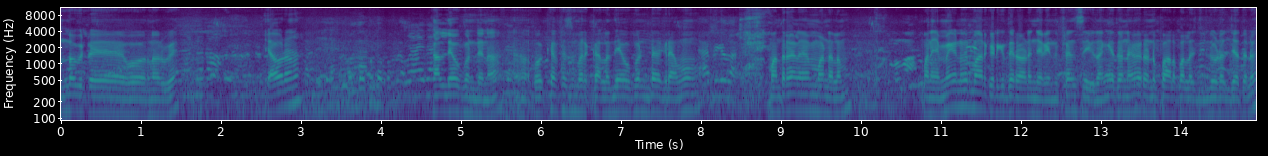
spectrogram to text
రెండు ఒకటి ఓనర్వి ఎవరన్నా? కలదేవకుంటేనా? ఓకే ఫ్రెండ్స్ మరి కలదేవకుంట గ్రామం మంత్రాలయం మండలం. మన ఎమ్మెగనూరు మార్కెట్కి అయితే రావడం జరిగింది ఫ్రెండ్స్. ఈ విధంగా అయితే ఉన్నాయి. రెండు పాల పాల దూడల జతలు.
